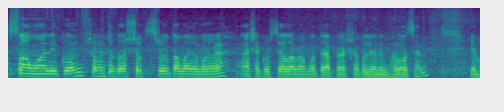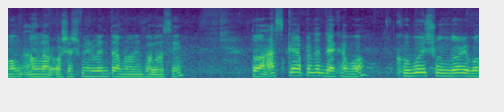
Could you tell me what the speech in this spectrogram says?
আসসালামু আলাইকুম সমস্ত দর্শক, শ্রোতা ভাই বোনেরা, আশা করছি আল্লাহর রহমতে আপনারা সকলে অনেক ভালো আছেন এবং আল্লাহর অশেষ মেরবেনতে আমরা অনেক ভালো আছি। তো আজকে আপনাদের দেখাবো খুবই সুন্দর এবং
